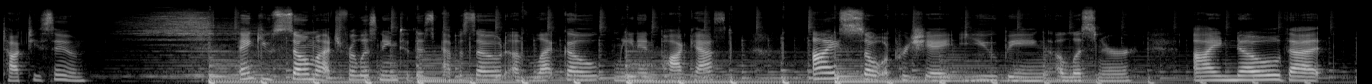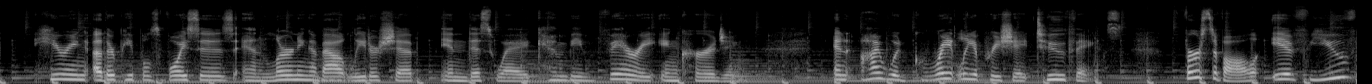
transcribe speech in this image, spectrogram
Talk to you soon. Thank you so much for listening to this episode of Let Go Lean In podcast. I so appreciate you being a listener. I know that hearing other people's voices and learning about leadership in this way can be very encouraging. And I would greatly appreciate two things. First of all, if you've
